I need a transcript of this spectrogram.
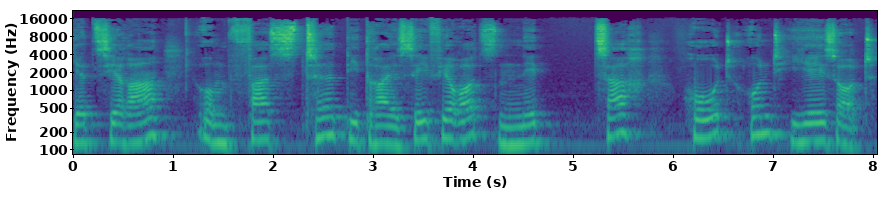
Yetzirah umfasst die drei Sephirots, Netzach, Hod und Jesod.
